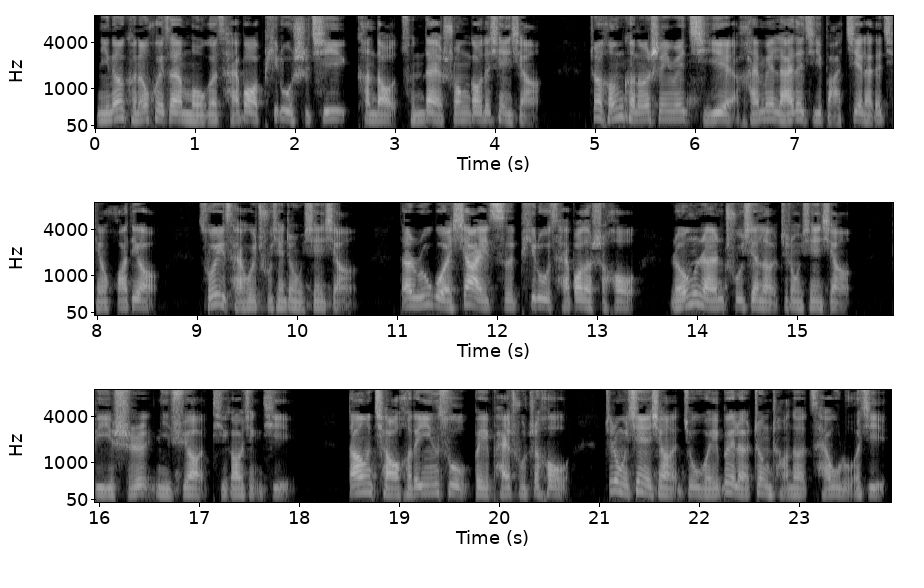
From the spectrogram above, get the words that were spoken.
你呢可能会在某个财报披露时期看到存贷双高的现象，这很可能是因为企业还没来得及把借来的钱花掉，所以才会出现这种现象。但如果下一次披露财报的时候仍然出现了这种现象，彼时你需要提高警惕。当巧合的因素被排除之后，这种现象就违背了正常的财务逻辑。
